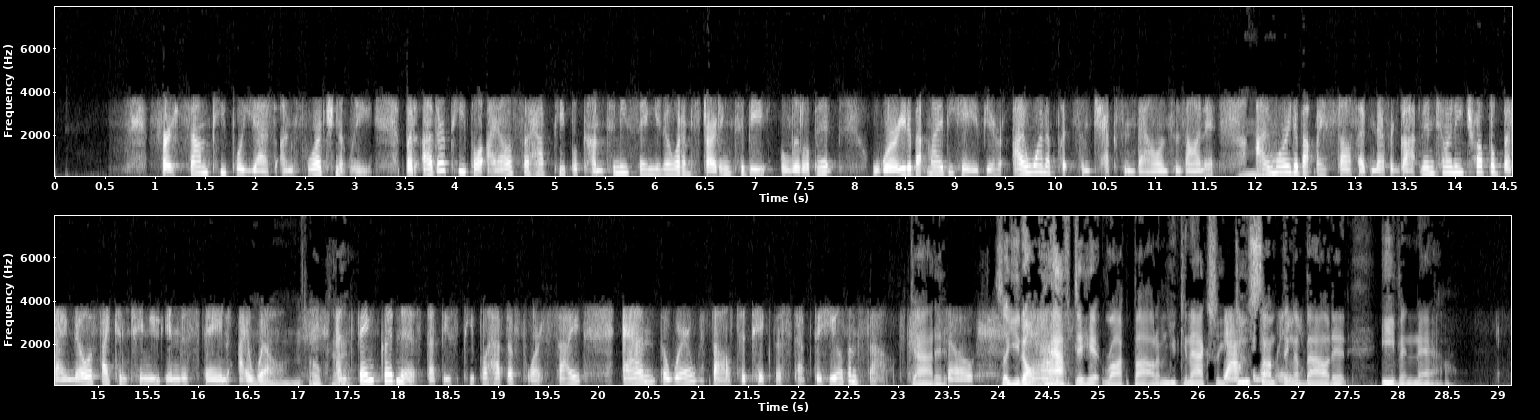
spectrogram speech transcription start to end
For some people, yes, unfortunately. But other people, I also have people come to me saying, you know what, I'm starting to be a little bit worried about my behavior. I want to put some checks and balances on it. I'm worried about myself. I've never gotten into any trouble, but I know if I continue in this vein, I will. Mm, okay. And thank goodness that these people have the foresight and the wherewithal to take the step to heal themselves. Got it. So, So you don't yeah. have to hit rock bottom. You can actually do something about it even now.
